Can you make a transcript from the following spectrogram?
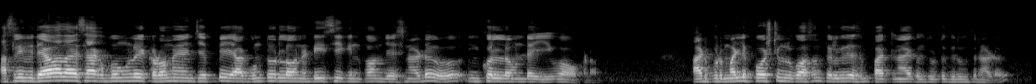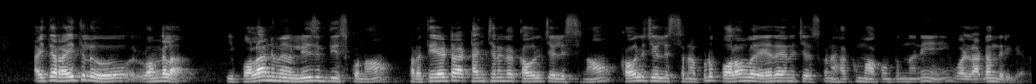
అసలు ఇవి దేవాదాయ శాఖ భూములు ఇక్కడ ఉన్నాయని చెప్పి ఆ గుంటూరులో ఉన్న డీసీకి ఇన్ఫామ్ చేసినాడు ఇంకొల్లో ఉండే ఈవో ఒకడం. ఆడిప్పుడు మళ్ళీ పోస్టింగ్ల కోసం తెలుగుదేశం పార్టీ నాయకుల చుట్టూ తిరుగుతున్నాడు. అయితే రైతులు లొంగల. ఈ పొలాన్ని మేము లీజుకి తీసుకున్నాం. ప్రతి ఏటా టంచనగా కౌలు చెల్లిస్తున్నాం. కౌలు చెల్లిస్తున్నప్పుడు పొలంలో ఏదైనా చేసుకునే హక్కు మాకు ఉంటుందని వాళ్ళు అడ్డం తిరిగారు.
